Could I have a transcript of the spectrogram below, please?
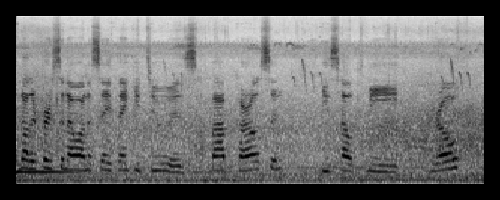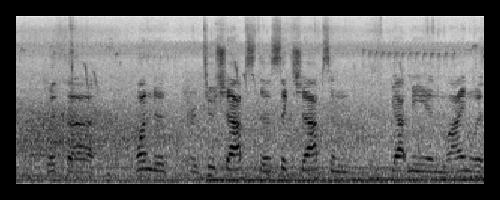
another person I want to say thank you to is Bob Carlson. He's helped me grow with uh, one to or two shops to six shops and got me in line with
